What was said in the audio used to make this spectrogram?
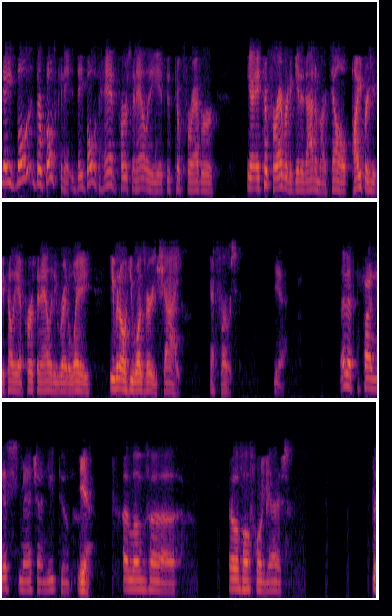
they both they're both Canadian. They both had personality. It just took forever. Yeah, it took forever to get it out of Martel. Piper, you could tell he had personality right away, even though he was very shy at first. Yeah. I'd have to find this match on YouTube. Yeah. I love uh I love all four guys. The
